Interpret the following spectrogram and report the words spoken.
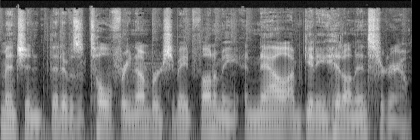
mentioned that it was a toll free number and she made fun of me. And now I'm getting hit on Instagram.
